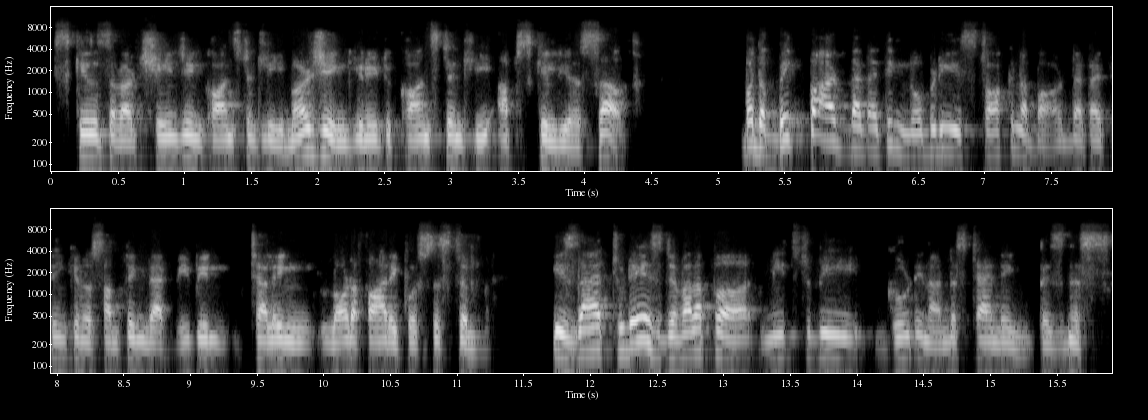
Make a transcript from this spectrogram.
skills that are changing constantly emerging you need to constantly upskill yourself but the big part that I think nobody is talking about, that I think you know something that we've been telling a lot of our ecosystem, is that today's developer needs to be good in understanding business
